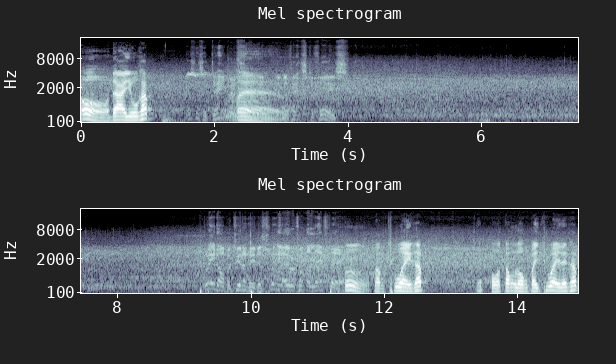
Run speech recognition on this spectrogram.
โอ้ได้อยู่ครับ This is a dangerous Man. save for the defence to face. Great opportunity to swing it over from the left there. อืมต้องช่วยครับเก็บโปต้องลงไปช่วยเลยครับ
